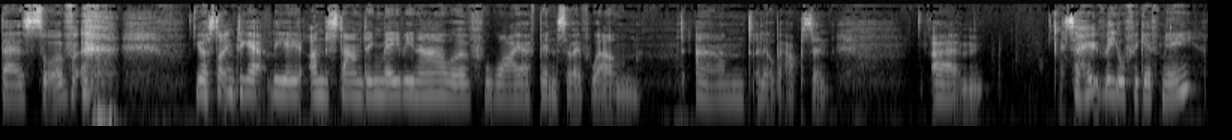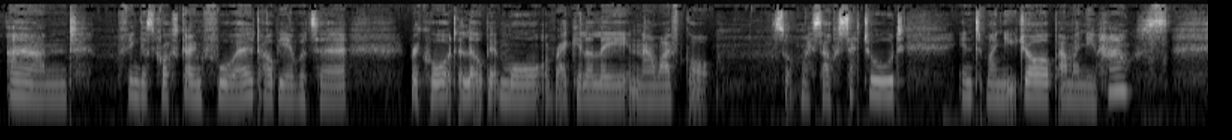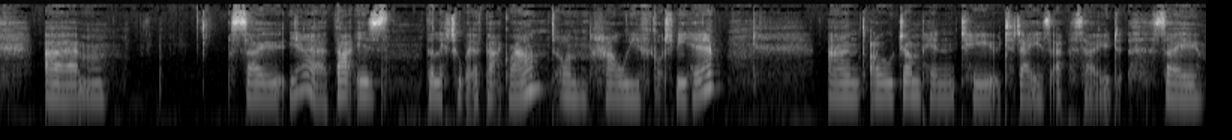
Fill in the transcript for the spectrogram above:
there's sort of you're starting to get the understanding maybe now of why I've been so overwhelmed and a little bit absent. Um, so hopefully you'll forgive me and fingers crossed going forward, I'll be able to record a little bit more regularly. And now I've got sort of myself settled into my new job and my new house. Um, so, yeah, that is the little bit of background on how we've got to be here. And I will jump into today's episode. So,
